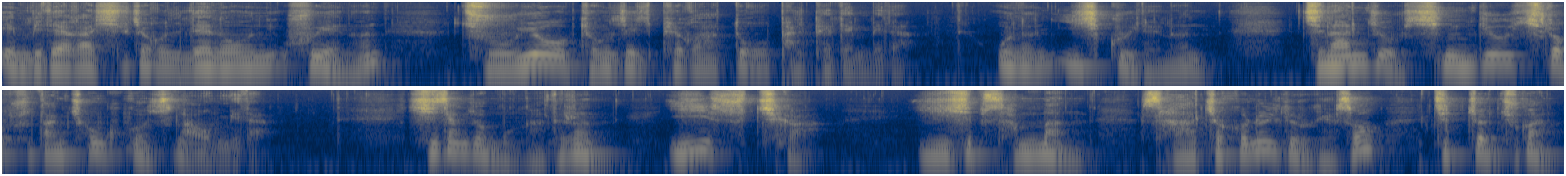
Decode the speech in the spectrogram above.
엔비디아가 실적을 내놓은 후에는 주요 경제 지표가 또 발표됩니다. 오는 29일에는 지난주 신규 실업수당 청구 건수 나옵니다. 시장 전문가들은 이 수치가 23만 4천 건을 기록해서 직전 주간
